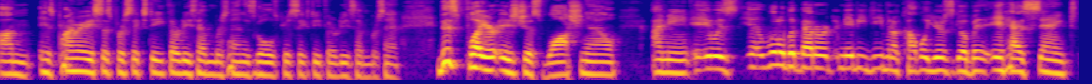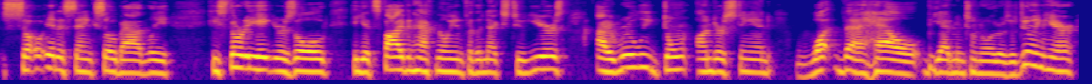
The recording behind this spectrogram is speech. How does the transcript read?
Um, his primary assists per 60, 37%. His goals per 60, 37%. This player is just washed now. I mean, it was a little bit better, maybe even a couple years ago, but it has sank so it has sank so badly. He's 38 years old. He gets five and a half million for the next two years. I really don't understand what the hell the Edmonton Oilers are doing here.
